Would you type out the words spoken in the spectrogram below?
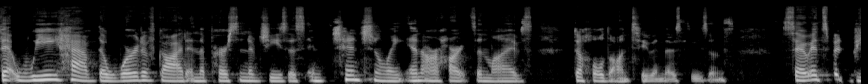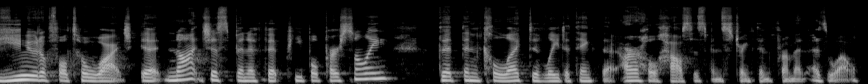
that we have the word of God and the person of Jesus intentionally in our hearts and lives to hold on to in those seasons. So it's been beautiful to watch it not just benefit people personally, but then collectively to think that our whole house has been strengthened from it as well.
